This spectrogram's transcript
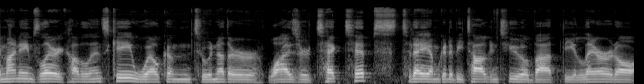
my name is Larry Kobulinski. Welcome to another Wiser Tech Tips. Today I'm going to be talking to you about the Laerdal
